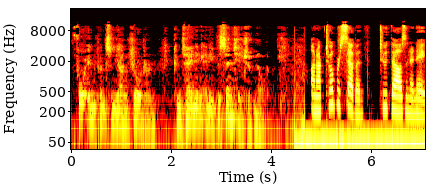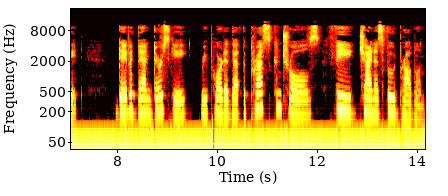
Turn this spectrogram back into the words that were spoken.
for infants and young children containing any percentage of milk. On October 7, 2008, David Bandurski reported that the press controls feed China's food problem.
